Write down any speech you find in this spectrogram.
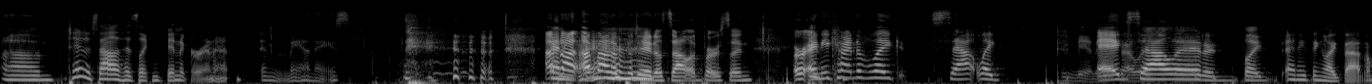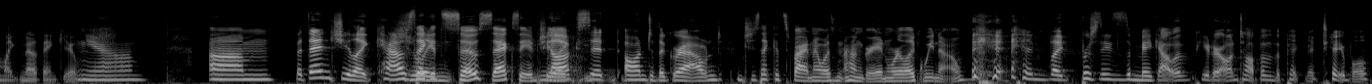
Um, potato salad has like vinegar in it. and mayonnaise. I'm not. I'm not a potato salad person, or any kind of like sat like Mayonnaise egg salad. or like anything like that. I'm like, no, thank you. Yeah. Um, But then she like she's casually like, it's so sexy, and she knocks like, it onto the ground and she's like, it's fine. I wasn't hungry, and we're like, we know. and like proceeds to make out with Peter on top of the picnic table,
